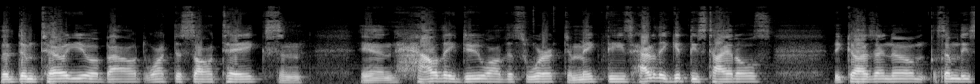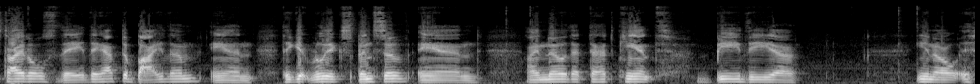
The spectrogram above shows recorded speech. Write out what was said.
let them tell you about what this all takes and and how they do all this work to make these. How do they get these titles? Because I know some of these titles they they have to buy them and they get really expensive, and I know that that can't be the uh, you know, it,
